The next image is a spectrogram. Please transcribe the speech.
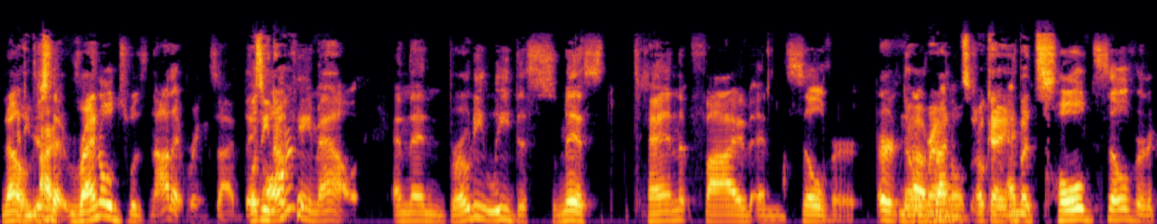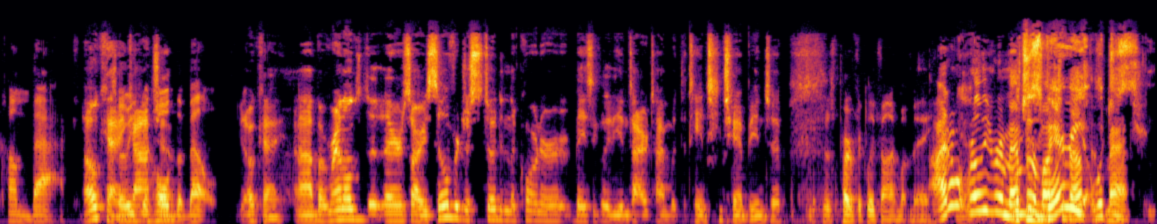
No, he just- said Reynolds was not at ringside. They Was he all not? came out, and then Brodie Lee dismissed 10, 5, and Silver. Or No, uh, Reynolds. Reynolds. Okay, And but told Silver to come back okay, so he gotcha. could hold the belt. Okay, uh, but Reynolds, or sorry, Silver just stood in the corner basically the entire time with the TNT Championship. Which was perfectly fine with me. I don't yeah. really remember which is much very, about this which match. is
